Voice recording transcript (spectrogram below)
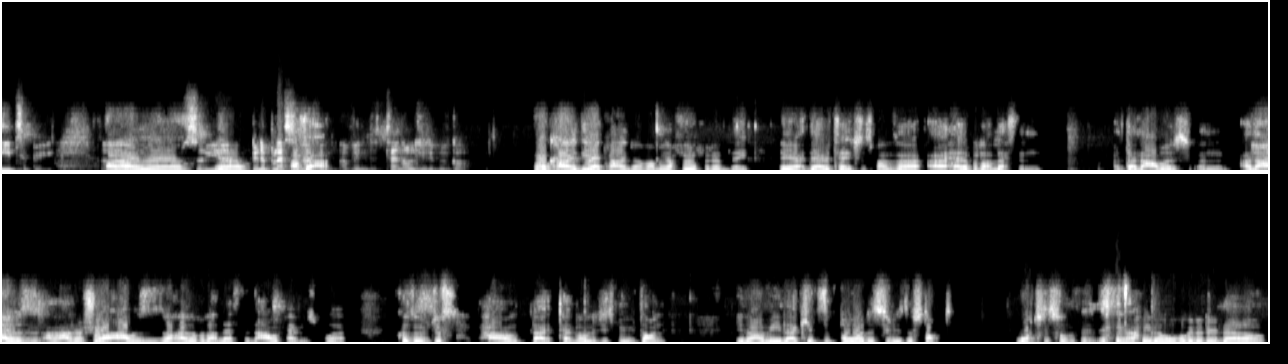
need to be. Um, oh yeah. So yeah, been a blessing I feel- having, having the technology that we've got. Well, kind, yeah, kind of. I mean, I feel for them. They, they, their attention spans are, are a hell of a lot less than than ours, and and Yeah. ours, is, I'm not sure ours is a hell of a lot less than our parents were, because of just how like technology's moved on. You know what I mean? Like kids are bored as soon as they've stopped watching something. you know, you know what we're gonna do now?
